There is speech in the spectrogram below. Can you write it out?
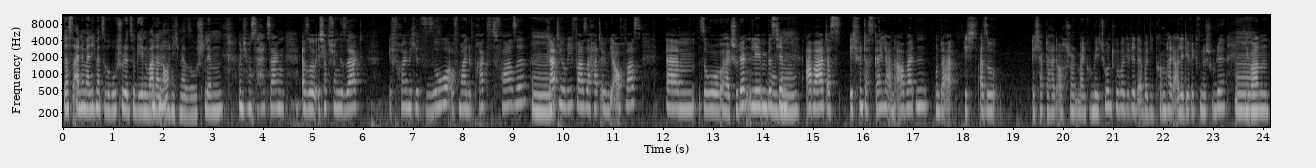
das eine Mal nicht mehr zur Berufsschule zu gehen, war Mhm. dann auch nicht mehr so schlimm. Und ich muss halt sagen, also ich habe schon gesagt, ich freue mich jetzt so auf meine Praxisphase. Mhm. Klar, Theoriephase hat irgendwie auch was. Ähm, so halt Studentenleben ein bisschen. Mhm. Aber das, ich finde das Geile an Arbeiten und da ich, also ich habe da halt auch schon mit meinen Kommilitonen drüber geredet, aber die kommen halt alle direkt von der Schule. Mhm. Die waren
